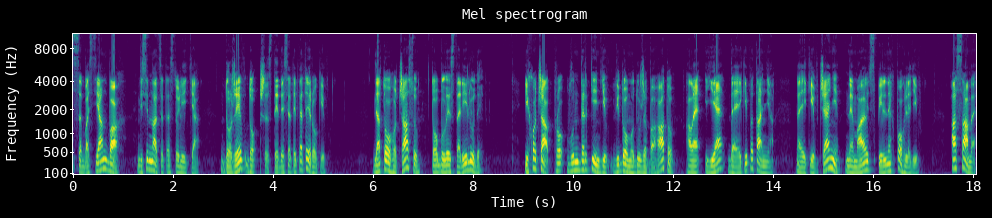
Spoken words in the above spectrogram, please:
Себастьян Бах 18 століття дожив до 65 років. Для того часу то були старі люди. І хоча про вундеркіндів відомо дуже багато, але є деякі питання, на які вчені не мають спільних поглядів. А саме,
